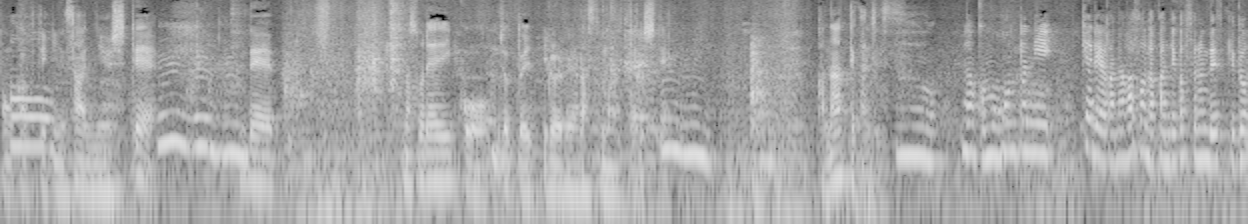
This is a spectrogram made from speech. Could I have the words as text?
本格的に参入してうん、うんうん。で、まあ、それ以降ちょっといろいろやらせてもらったりして。うんうんかなって感じです、うん、なんかもう本当にキャリアが長そうな感じがするんですけど、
